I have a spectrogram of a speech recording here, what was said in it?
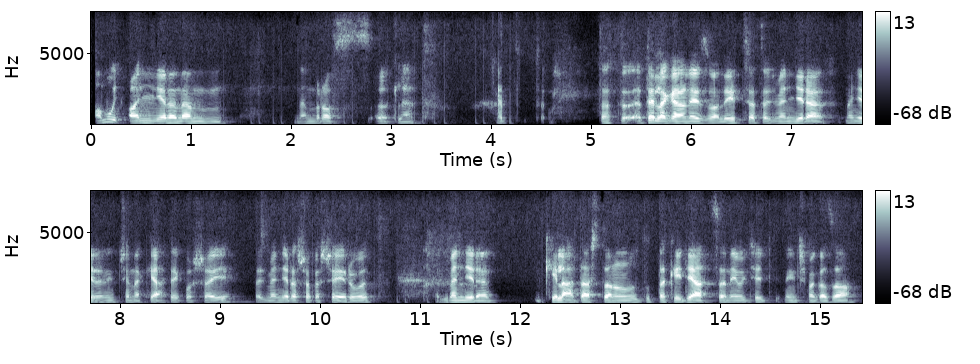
Amúgy annyira nem, nem rossz ötlet. Hát tehát tényleg elnézve a létszet, hogy mennyire, mennyire nincsenek játékosai, vagy mennyire sok a sérült, hogy mennyire kilátástalanul tudtak így játszani, úgyhogy nincs meg az a,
